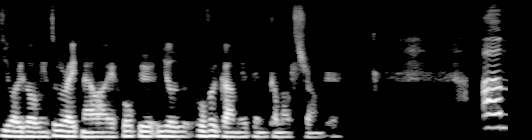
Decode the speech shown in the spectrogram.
you are going through right now, I hope you, you'll overcome it and come out stronger. Um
